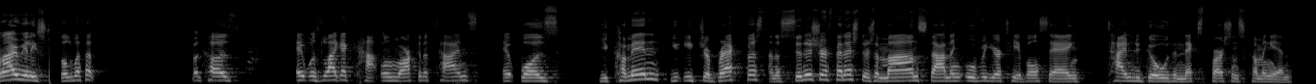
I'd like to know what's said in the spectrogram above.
And I really struggled with it because it was like a cattle market at times. It was you come in, you eat your breakfast, and as soon as you're finished, there's a man standing over your table saying, Time to go, the next person's coming in.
